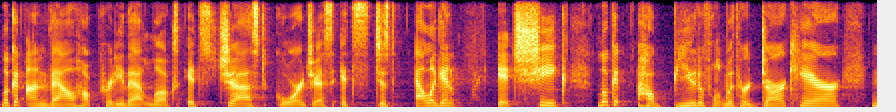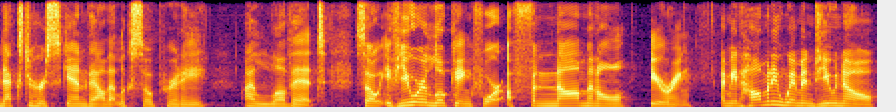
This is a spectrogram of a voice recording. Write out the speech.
Look at Unval, how pretty that looks. It's just gorgeous. It's just elegant. It's chic. Look at how beautiful with her dark hair next to her skin, Val. That looks so pretty. I love it. So if you are looking for a phenomenal earring, I mean, how many women do you know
